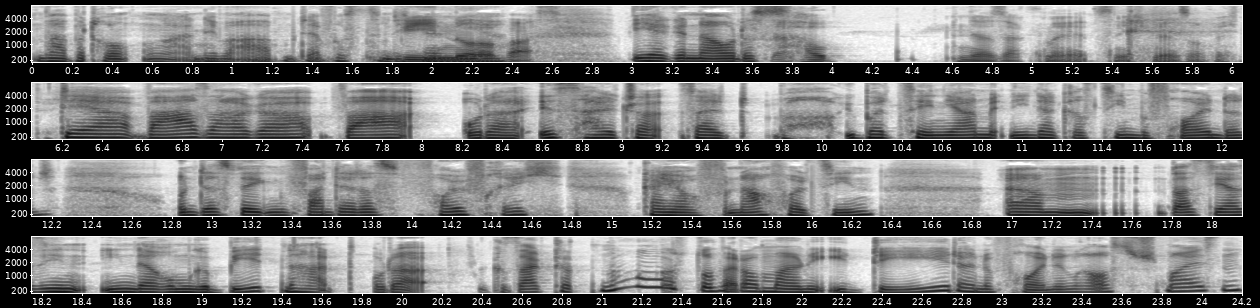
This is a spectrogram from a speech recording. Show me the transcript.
War betrunken an dem Abend. Der wusste nicht Wie mehr, nur wie, er- was. wie er genau das. Na, Haupt, na, sagt man jetzt nicht mehr so richtig. Der Wahrsager war oder ist halt schon seit boah, über zehn Jahren mit Nina Christine befreundet. Und deswegen fand er das voll frech, kann ich auch nachvollziehen, ähm, dass Yasin ihn darum gebeten hat oder gesagt hat, na, das wäre doch mal eine Idee, deine Freundin rauszuschmeißen.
